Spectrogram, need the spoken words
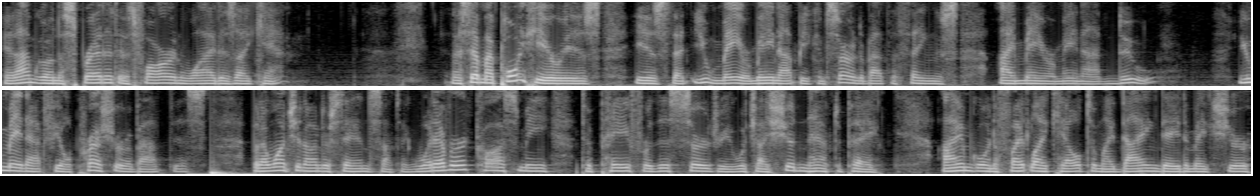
And I'm going to spread it as far and wide as I can. And I said my point here is is that you may or may not be concerned about the things I may or may not do. You may not feel pressure about this, but I want you to understand something. Whatever it costs me to pay for this surgery, which I shouldn't have to pay, I am going to fight like hell to my dying day to make sure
